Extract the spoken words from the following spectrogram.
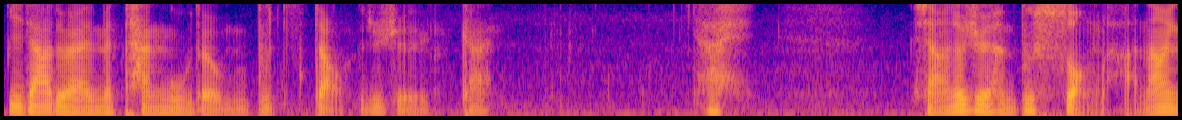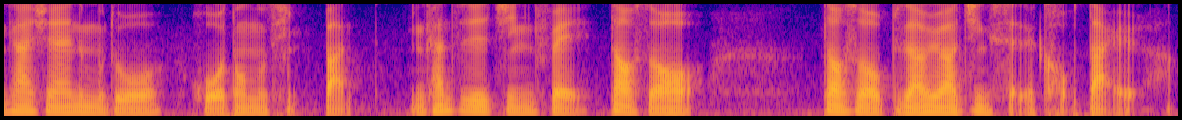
一大堆在那贪污的，我们不知道，就觉得干，唉，想就觉得很不爽啦。然后你看现在那么多活动都停办，你看这些经费，到时候到时候不知道又要进谁的口袋了，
